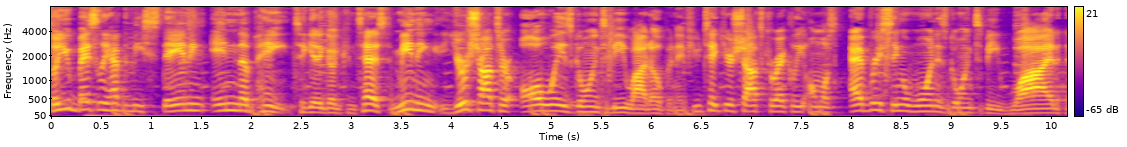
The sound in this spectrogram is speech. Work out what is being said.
So you basically have to be standing in the paint to get a good contest, meaning your shots are always going to be wide open. If you take your shots correctly, almost every single one is going to be wide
